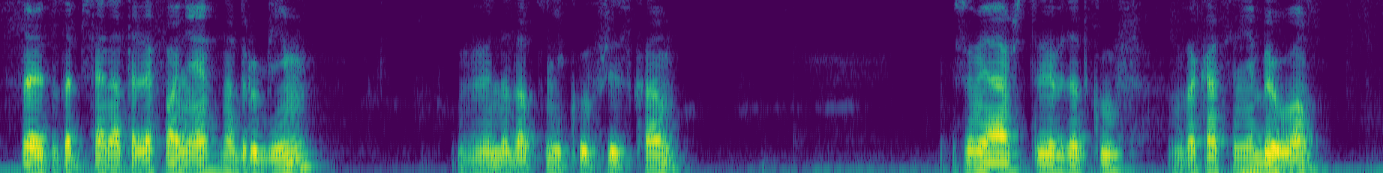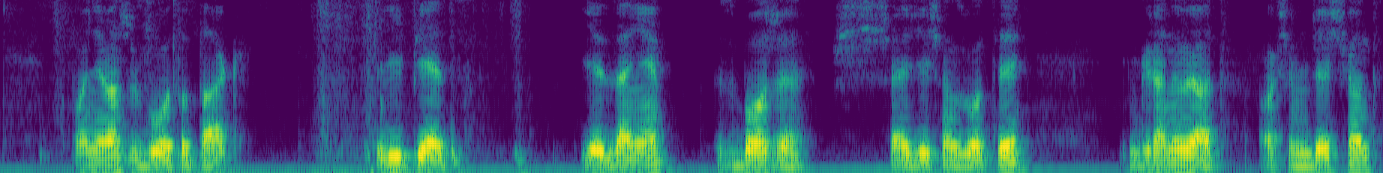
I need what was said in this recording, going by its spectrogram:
Sobie to zapisałem na telefonie, na drugim, w notatniku wszystko. W sumie aż tyle wydatków w wakacje nie było, ponieważ było to tak. Lipiec, jedzenie, zboże 60 zł, granulat 80,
